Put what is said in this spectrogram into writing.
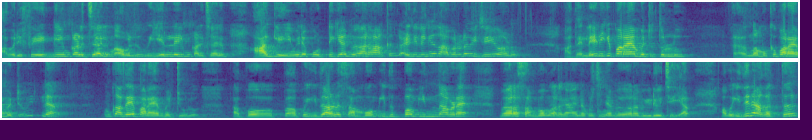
അവർ ഫേക്ക് ഗെയിം കളിച്ചാലും അവർ റിയൽ ഗെയിം കളിച്ചാലും ആ ഗെയിമിനെ പൊട്ടിക്കാൻ വേറെ ആർക്കും കഴിഞ്ഞില്ലെങ്കിൽ അത് അവരുടെ വിജയമാണ്. അതല്ലേ എനിക്ക് പറയാൻ പറ്റത്തുള്ളൂ. അല്ലാതെ നമുക്ക് പറയാൻ പറ്റൂ ഇല്ല. നമുക്ക് അതേ പറയാൻ പറ്റുള്ളൂ. അപ്പോൾ അപ്പോൾ ഇതാണ് സംഭവം. ഇതിപ്പം ഇന്ന് അവിടെ വേറെ സംഭവം നടക്കാം അതിനെക്കുറിച്ച് ഞാൻ വേറെ വീഡിയോ ചെയ്യാം. അപ്പോൾ ഇതിനകത്ത്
